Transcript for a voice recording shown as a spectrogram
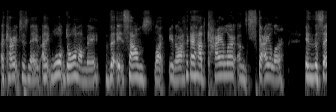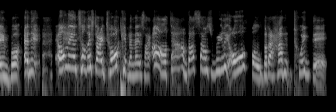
a character's name and it won't dawn on me that it sounds like, you know, I think I had Kyler and Skylar in the same book. And it only until they started talking, and then it's like, oh damn, that sounds really awful. But I hadn't twigged it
